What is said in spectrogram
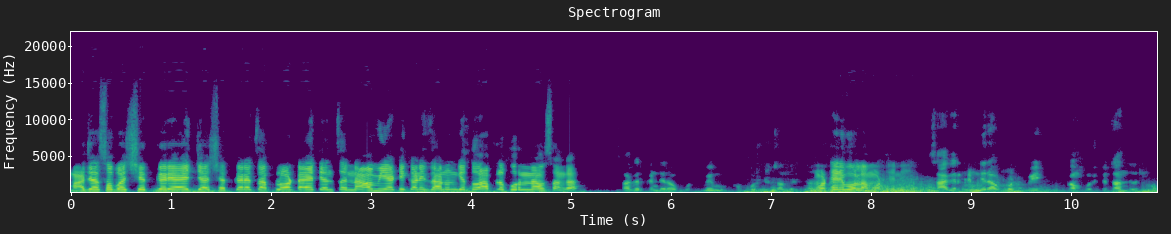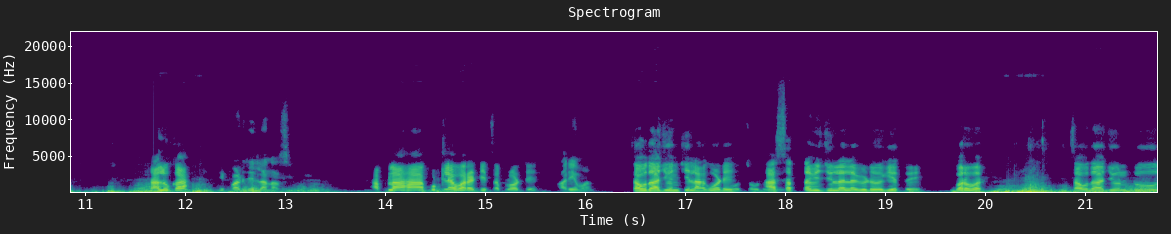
माझ्यासोबत शेतकरी आहेत ज्या शेतकऱ्याचा प्लॉट आहे त्यांचं नाव मी या ठिकाणी जाणून घेतो. आपलं पूर्ण नाव सांगा. सागर खंडेराव कोटमे मुक्काम पोस्ट चांदोली मोठ्याने बोला मोठ्याने. सागर खंडेराव कोटमे मुक्काम पोस्ट चांदोली तालुका? निपाड जिल्हा नाशिक. आपला हा कुठल्या व्हरायटीचा प्लॉट आहे? आर्यमान. चौदा जूनची लागवड आहे. हो, 14 आज सत्तावीस जुलैला व्हिडिओ घेतोय. बरोबर? चौदा जून टू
